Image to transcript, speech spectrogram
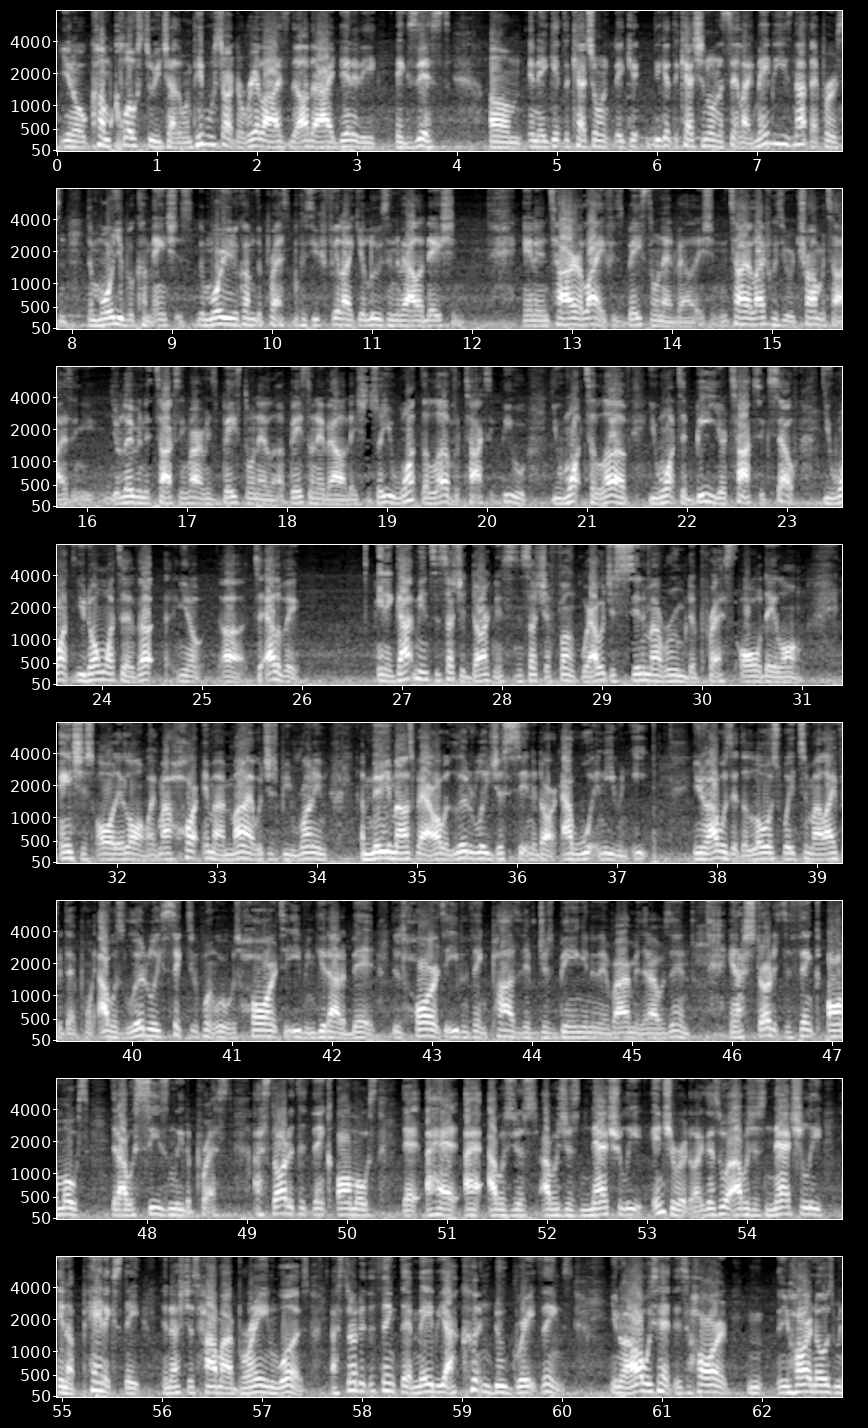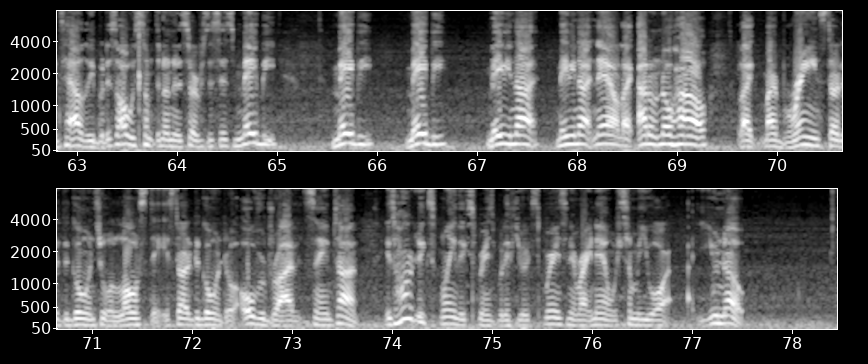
you know, come close to each other, when people start to realize the other identity exists, um, and they get to catch on, they get they get to catching on a scent. Like maybe he's not that person. The more you become anxious, the more you become depressed because you feel like you're losing the validation. And entire life is based on that validation. Entire life because you were traumatized and you, you're living in a toxic environment is based on that love, based on that validation. So you want the love of toxic people. You want to love. You want to be your toxic self. You want. You don't want to, you know, uh, to elevate. And it got me into such a darkness and such a funk where I would just sit in my room depressed all day long, anxious all day long. Like my heart and my mind would just be running a million miles per hour. I would literally just sit in the dark. I wouldn't even eat. You know, I was at the lowest weights in my life at that point. I was literally sick to the point where it was hard to even get out of bed. It was hard to even think positive just being in the environment that I was in. And I started to think almost that I was seasonally depressed. I started to think almost that I had I, I was just I was just naturally introverted. Like that's what I was just naturally in a panic state. And that's just how my brain was. I started to think that maybe I couldn't do great things. You know, I always had this hard hard nosed mentality, but it's always something under the surface that says maybe, maybe, maybe maybe not maybe not now. Like i don't know how like my brain started to go into a low state. It started to go into an overdrive at the same time. It's hard to explain the experience but if you're experiencing it right now which some of you are you know.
